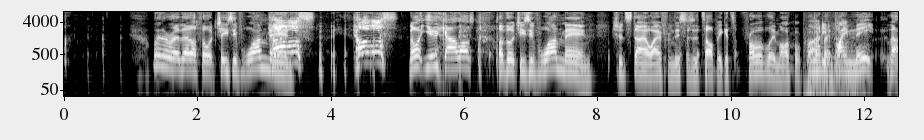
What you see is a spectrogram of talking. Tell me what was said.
when I read that, I thought, geez, if one man, Carlos, Carlos. not you, Carlos, I thought, geez, if one man should stay away from this as a topic, it's probably Michael Clarke. I'm not here to But no- blame me. No,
